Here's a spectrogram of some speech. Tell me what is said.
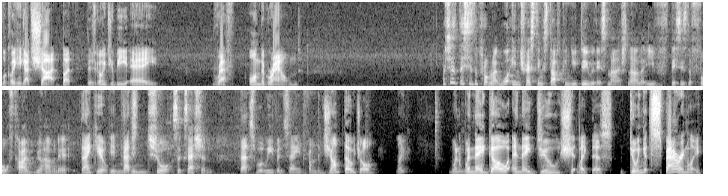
look like he got shot, but there's going to be a ref on the ground. Which is, this is the problem. Like, what interesting stuff can you do with this match now that you've? This is the fourth time you're having it. Thank you. In that's, in short succession. That's what we've been saying from the jump, though, Joel. Like when when they go and they do shit like this, doing it sparingly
